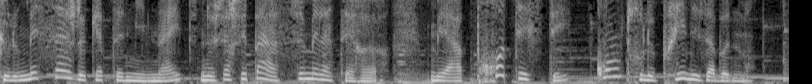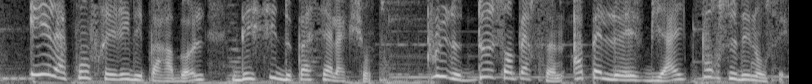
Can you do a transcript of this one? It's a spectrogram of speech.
que le message de Captain Midnight ne cherchait pas à semer la terreur, mais à protester contre le prix des abonnements. Et la confrérie des paraboles décide de passer à l'action. Plus de 200 personnes appellent le FBI pour se dénoncer.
